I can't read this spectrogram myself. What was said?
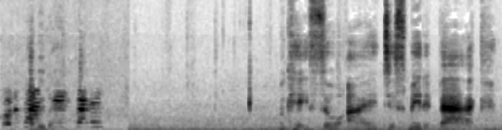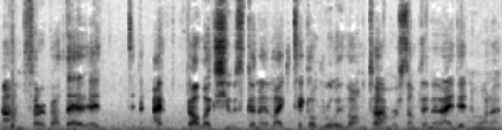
quarter pound cheeseburgers? Okay, so I just made it back. Um, sorry about that. I, I felt like she was gonna like take a really long time or something, and I didn't want to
